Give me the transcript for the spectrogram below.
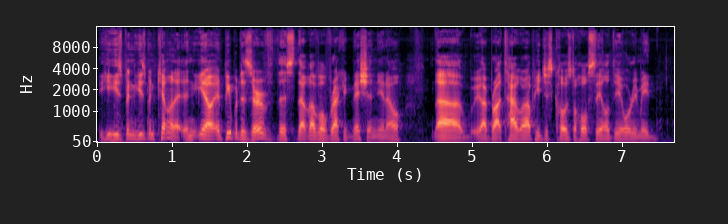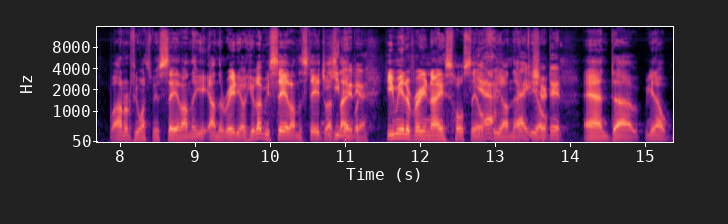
he's been he's been killing it and you know and people deserve this that level of recognition you know uh i brought tyler up. He just closed a wholesale deal where he made well i don't know if he wants me to say it on the on the radio. He let me say it on the stage last He night did, but yeah. he made a very nice wholesale Yeah, fee on that yeah, deal. sure did. and uh you know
